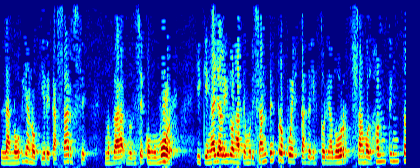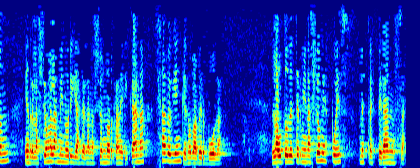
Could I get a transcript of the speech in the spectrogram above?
La novia no quiere casarse. nos, da, nos dice con humor, y quien haya leído las atemorizantes propuestas del historiador Samuel Huntington en relación a las minorías de la nación norteamericana sabe bien que no va a haber boda. La autodeterminación es, pues, nuestra esperanza.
